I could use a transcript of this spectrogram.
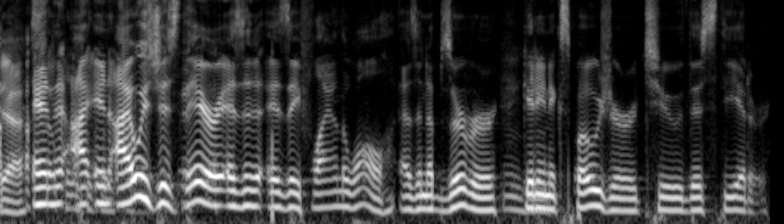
Yeah. and I and I was just there as a as a fly on the wall, as an observer, mm-hmm. getting exposure to this theater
